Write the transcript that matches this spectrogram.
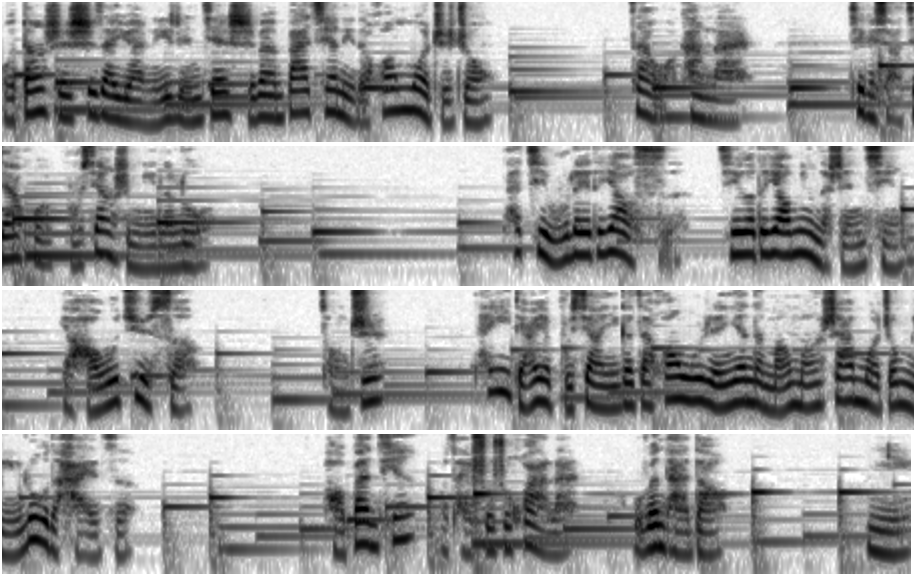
我当时是在远离人间十万八千里的荒漠之中。在我看来，这个小家伙不像是迷了路。他既无雷的要死，饥饿的要命的神情，也毫无惧色。总之，他一点也不像一个在荒无人烟的茫茫沙漠中迷路的孩子。好半天，我才说出话来。我问他道：“你，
